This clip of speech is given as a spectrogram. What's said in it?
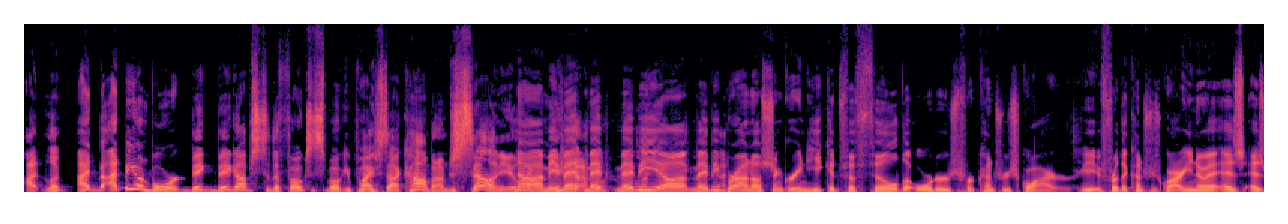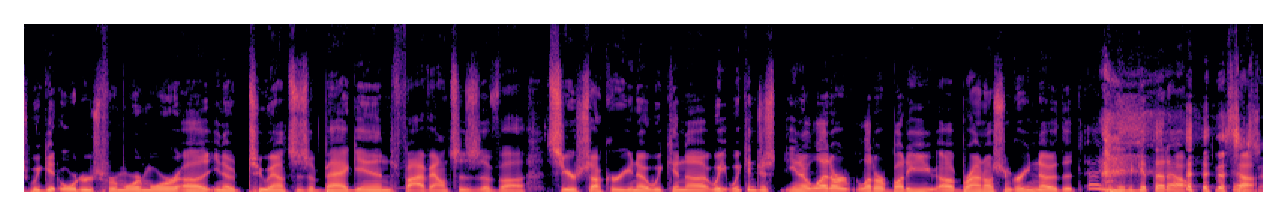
I, look, I'd I'd be on board. big big ups to the folks at SmokingPipes.com. But I'm just telling you, No, like, I mean may, maybe uh, maybe Brian Austin Green he could fulfill the orders for Country Squire for the Country Squire. You know, as as we get orders for more and more, uh, you know, two ounces of bag end, five ounces of uh, seersucker. You know, we can uh, we, we can just you know let our let our buddy uh, Brian Austin Green know that hey, you need to get that out. That's yeah, just-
